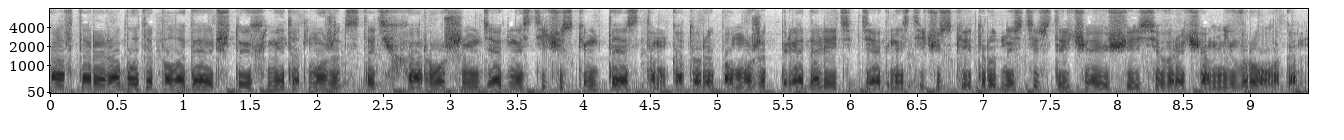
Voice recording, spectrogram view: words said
Авторы работы полагают, что их метод может стать хорошим диагностическим тестом, который поможет преодолеть диагностические трудности, встречающиеся врачам-неврологам.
